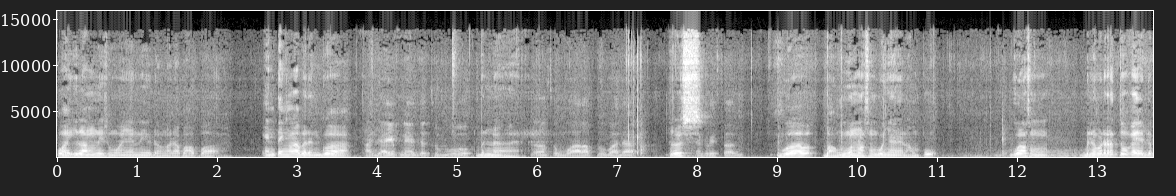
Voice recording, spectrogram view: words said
wah hilang nih semuanya nih. Udah nggak ada apa-apa. Enteng lah badan gue Ajaib nih ajan subuh. bener. Udah langsung mualaf lu pada terus yang Kristen. gue bangun langsung gue nyalain lampu. Gue langsung bener-bener tuh kayak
